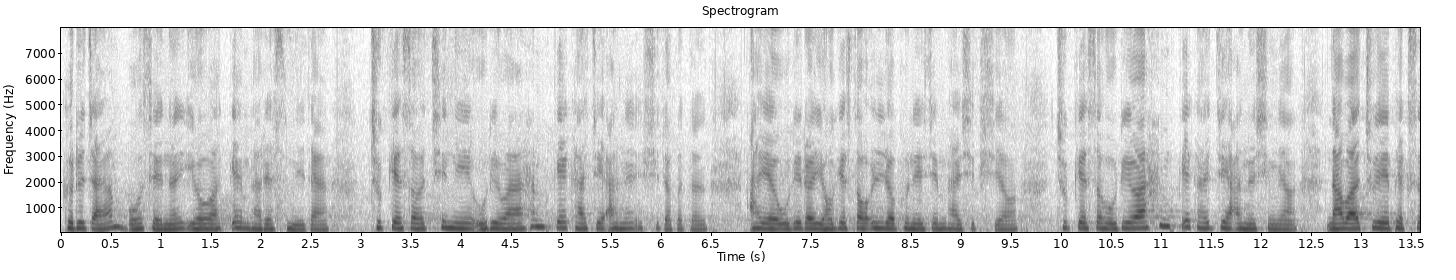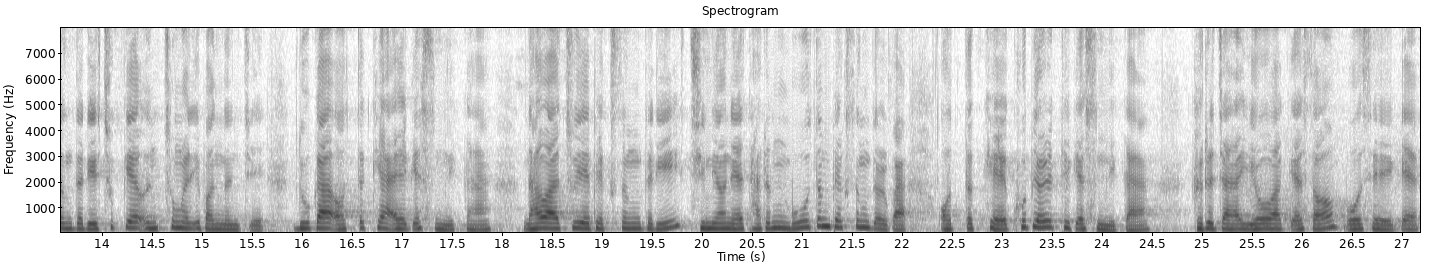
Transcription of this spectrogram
그러자 모세는 여호와께 말했습니다. 주께서 친히 우리와 함께 가지 않으시려거든 아예 우리를 여기서 올려 보내지 마십시오. 주께서 우리와 함께 가지 않으시면 나와 주의 백성들이 주께 은총을 입었는지 누가 어떻게 알겠습니까? 나와 주의 백성들이 지면의 다른 모든 백성들과 어떻게 구별되겠습니까? 그러자 여호와께서 모세에게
